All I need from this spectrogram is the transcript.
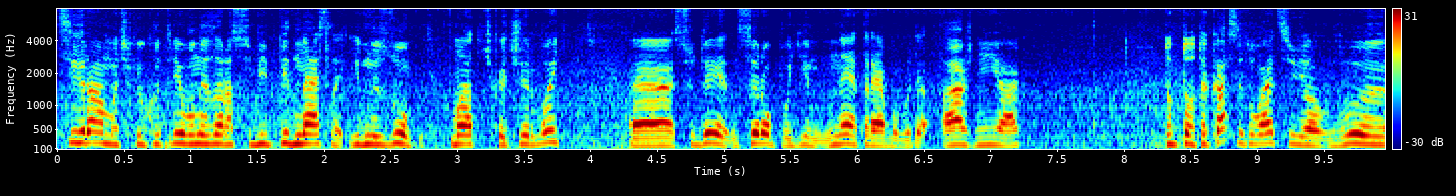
ці рамочки, котрі вони зараз собі піднесли, і внизу маточка червить, сюди сиропу їм не треба буде аж ніяк. Тобто така ситуація в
